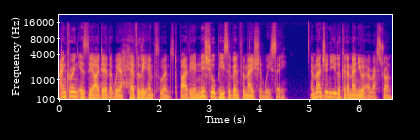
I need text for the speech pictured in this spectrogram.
Anchoring is the idea that we are heavily influenced by the initial piece of information we see. Imagine you look at a menu at a restaurant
